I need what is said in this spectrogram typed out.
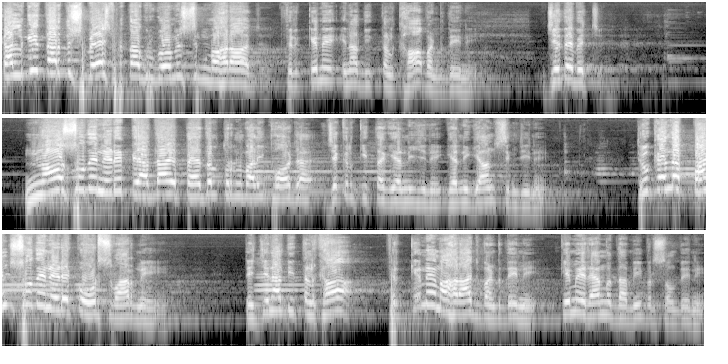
ਕਲਗੀਧਰ ਦਸ਼ਮੇਸ਼ ਪਿਤਾ ਗੁਰੂ ਗੋਬਿੰਦ ਸਿੰਘ ਮਹਾਰਾਜ ਫਿਰ ਕਿਨੇ ਇਹਨਾਂ ਦੀ ਤਨਖਾਹ ਵੰਡਦੇ ਨੇ? ਜਿਹਦੇ ਵਿੱਚ 900 ਦੇ ਨੇੜੇ ਪਿਆਦਾ ਇਹ ਪੈਦਲ ਤੁਰਨ ਵਾਲੀ ਫੌਜ ਹੈ, ਜ਼ਿਕਰ ਕੀਤਾ ਗਿਆਨੀ ਜੀ ਨੇ, ਗਿਆਨੀ ਗਿਆਨ ਸਿੰਘ ਜੀ ਨੇ। ਤੇ ਉਹ ਕਹਿੰਦਾ 500 ਦੇ ਨੇੜੇ ਘੋੜ ਸਵਾਰ ਨੇ ਤੇ ਜਿਨ੍ਹਾਂ ਦੀ ਤਨਖਾਹ ਫਿਰ ਕਿਵੇਂ ਮਹਾਰਾਜ ਵੰਡਦੇ ਨੇ, ਕਿਵੇਂ ਰਹਿਮਤ ਦਾ ਵੀ ਵਰਸਾਉਂਦੇ ਨੇ,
